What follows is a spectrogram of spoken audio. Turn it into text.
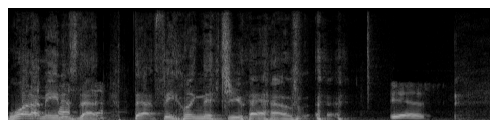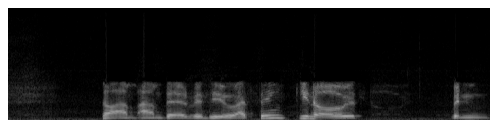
What I mean is that that feeling that you have. yes. No, I'm I'm there with you. I think you know it's when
